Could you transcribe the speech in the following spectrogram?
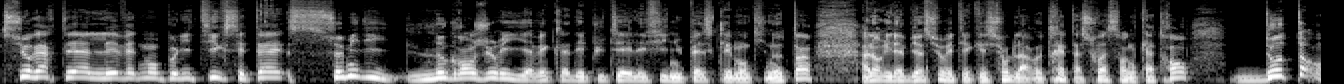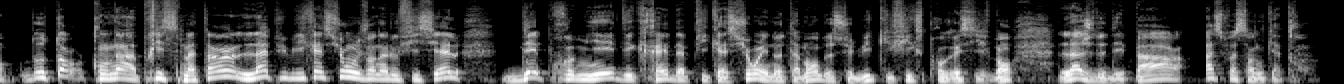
Sur RTL, l'événement politique, c'était ce midi, le grand jury avec la députée LFI NUPES Clémentine Autain. Alors, il a bien sûr été question de la retraite à 64 ans, d'autant, d'autant qu'on a appris ce matin la publication au journal officiel des premiers décrets d'application et notamment de celui qui fixe progressivement l'âge de départ à 64 ans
